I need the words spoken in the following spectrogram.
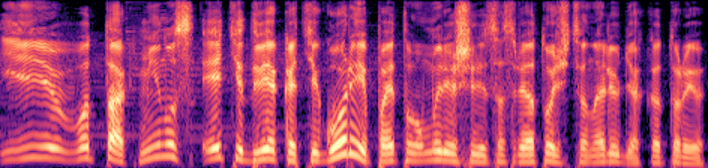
И вот так, минус эти две категории, поэтому мы решили сосредоточиться на людях, которые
